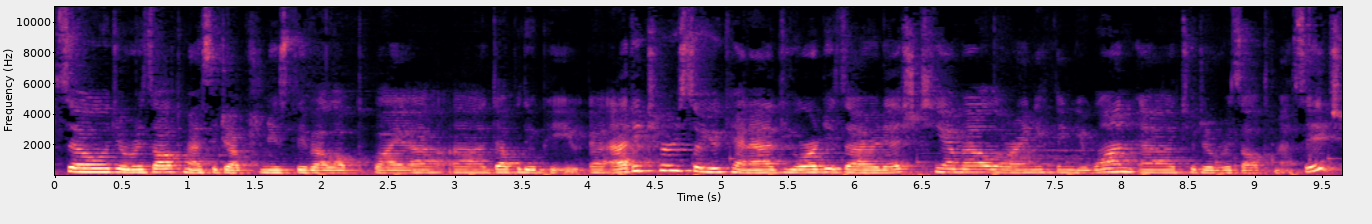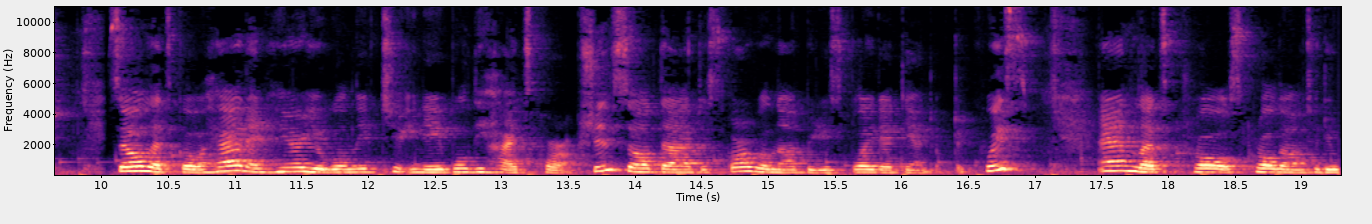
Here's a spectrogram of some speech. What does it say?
So the result message option is developed by a, a WP editor so you can add your desired HTML or anything you want uh, to the result message. So let's go ahead and here you will need to enable the hide score option so that the score will not be displayed at the end of the quiz. And let's scroll, scroll down to the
